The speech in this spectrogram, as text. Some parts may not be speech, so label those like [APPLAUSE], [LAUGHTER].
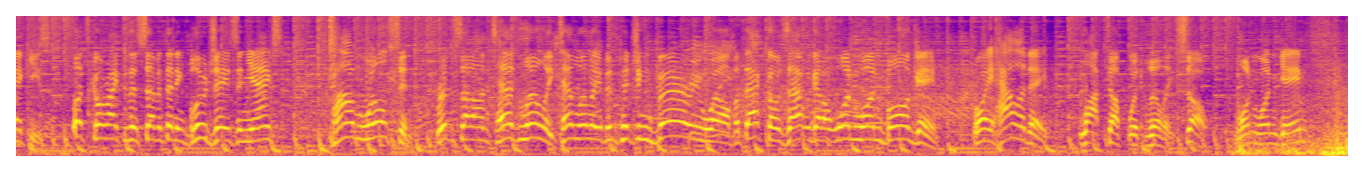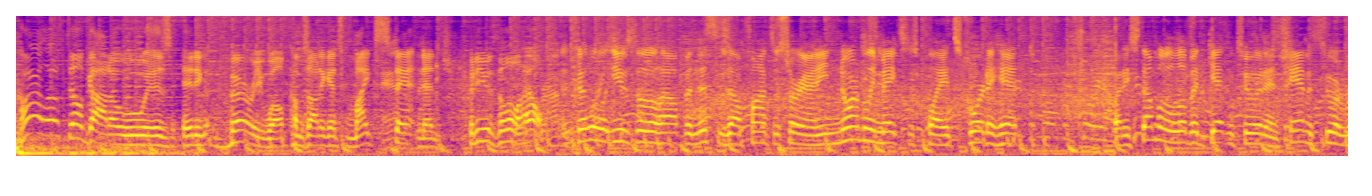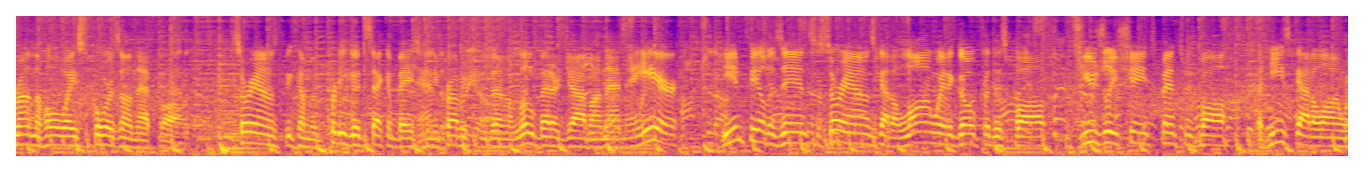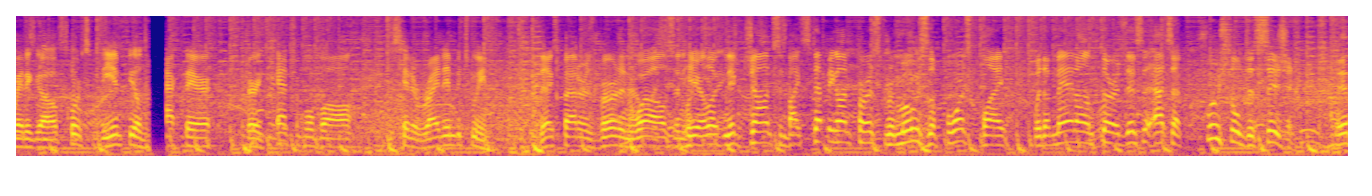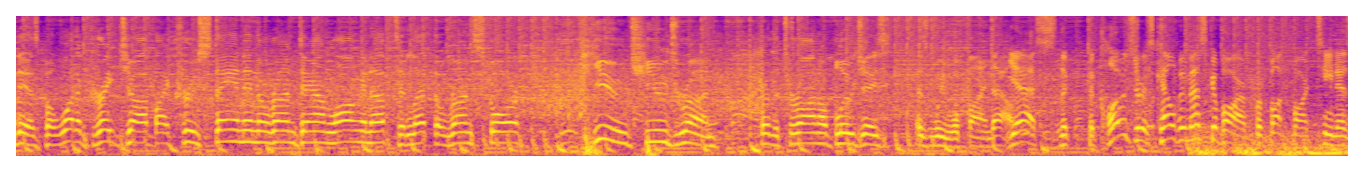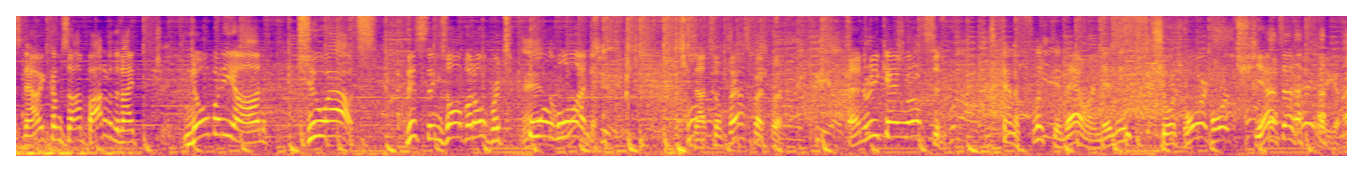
Yankees. Let's go right to the seventh inning. Blue Jays and Yanks. Tom Wilson rips out on Ted Lilly. Ted Lilly had been pitching very well, but that goes out. We got a 1-1 ball game. Roy Halladay locked up with Lilly. So, 1-1 game. Carlos Delgado, who is hitting very well, comes out against Mike Stanton and could he use a little help. Could have used a little help, and this is Alfonso Soriano. He normally makes his play, scored a hit, but he stumbled a little bit getting to it, and Shannon Stewart run the whole way, scores on that ball. Soriano's become a pretty good second baseman. He probably should have done a little better job on that. Now here, the infield is in, so Soriano's got a long way to go for this ball. It's usually Shane Spencer's ball, but he's got a long way to go. Of course, the infield's back there, very catchable ball. Just hit it right in between. Next batter is Vernon Wells, and here, look, Nick Johnson, by stepping on first, removes the force play with a man on third. This, that's a crucial decision. It is, but what a great job by Cruz staying in the run down long enough to let the run score. Huge, huge run for the Toronto Blue Jays, as we will find out. Yes, the, the closer is Kelvim Escobar for Buck Martinez now. He comes on, bottom of the ninth, nobody on, two outs. This thing's all but over. It's 4-1. Not so fast, my friend. Enrique Wilson. He's kind of flicked at that one, didn't he? Short porch. porch. Yeah, there you go.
